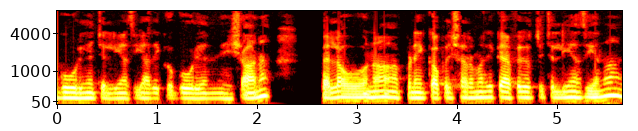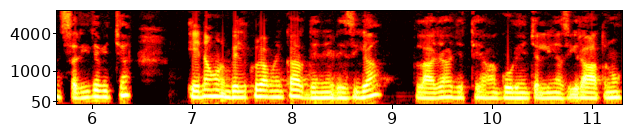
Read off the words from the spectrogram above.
ਗੋਲੀਆਂ ਚੱਲੀਆਂ ਸੀ। ਆ ਦੇਖੋ ਗੋਲੀਆਂ ਦੇ ਨਿਸ਼ਾਨ। ਪਹਿਲਾਂ ਉਹ ਨਾ ਆਪਣੇ ਕਪਿਲ ਸ਼ਰਮਾ ਦੇ ਕੈਫੇ ਦੇ ਉੱਤੇ ਚੱਲੀਆਂ ਸੀ ਨਾ, ਸਰੀ ਦੇ ਵਿੱਚ। ਇਹ ਨਾ ਹੁਣ ਬਿਲਕੁਲ ਆਪਣੇ ਘਰ ਦੇ ਨੇੜੇ ਸੀਗਾ, ਪਲਾਜ਼ਾ, ਜਿੱਥੇ ਆ ਗੋਲੀਆਂ ਚੱਲੀਆਂ ਸੀ ਰਾਤ ਨੂੰ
